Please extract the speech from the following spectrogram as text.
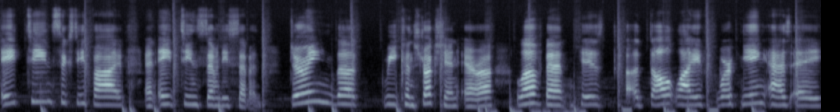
1865 and 1877. During the Reconstruction era, Love bent his adult life working as a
